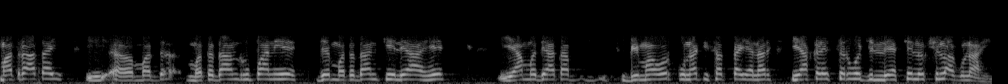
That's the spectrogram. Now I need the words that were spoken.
मात्र आता मत मतदान रूपाने जे मतदान केले आहे यामध्ये आता भीमावर कुणाची सत्ता येणार याकडे सर्व जिल्ह्याचे लक्ष लागून आहे.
